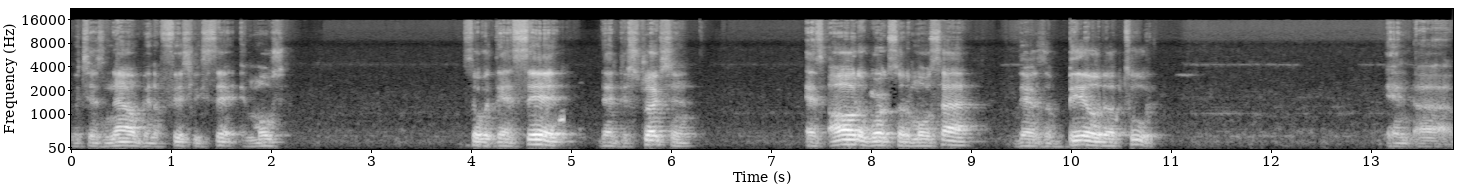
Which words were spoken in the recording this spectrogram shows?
which has now been officially set in motion. So with that said, that destruction, as all the works of the Most High, there's a build up to it. And uh,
